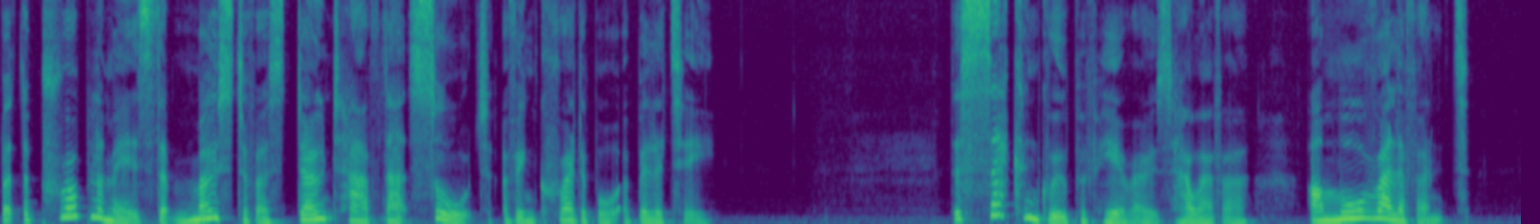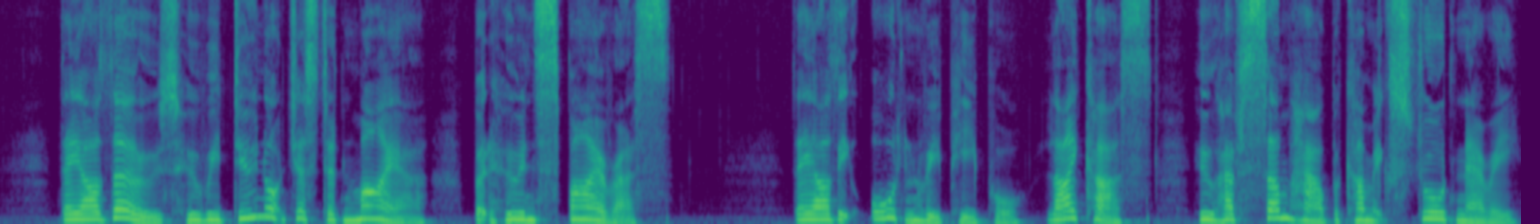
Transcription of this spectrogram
but the problem is that most of us don't have that sort of incredible ability. The second group of heroes, however, are more relevant. They are those who we do not just admire, but who inspire us. They are the ordinary people, like us, who have somehow become extraordinary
